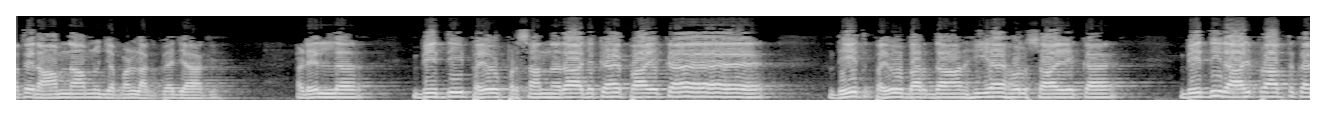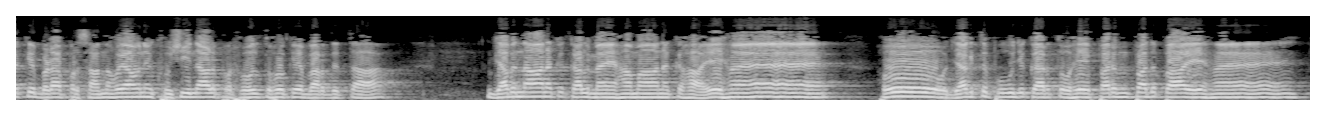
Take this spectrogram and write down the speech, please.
ਅਤੇ RAM ਨਾਮ ਨੂੰ ਜਪਣ ਲੱਗ ਪਿਆ ਜਾ ਕੇ। ਅੜਿਲ, ਬੇਦੀ ਭਇਓ ਪ੍ਰਸੰਨ, ਰਾਜ ਕਹਿ ਪਾਏ ਕੈ ਦੇਤ ਭਇਓ ਵਰਦਾਨ, ਹੀਐ ਹੁਲਸਾਏ ਕੈ ਬੇਦੀ ਰਾਜ ਪ੍ਰਾਪਤ ਕਰਕੇ ਬੜਾ ਪ੍ਰਸੰਨ ਹੋਇਆ, ਉਹਨੇ ਖੁਸ਼ੀ ਨਾਲ ਪ੍ਰਫੁੱਲਤ ਹੋ ਕੇ ਵਰ ਦਿੱਤਾ। ਜਬ ਨਾਨਕ ਕਲ ਮੈਂ ਹਮਾਨ ਕਹਾਏ ਹੈ ਹੋ ਜਗਤ ਪੂਜ ਕਰ ਤੋਹੇ ਪਰਮ ਪਦ ਪਾਏ ਹੈ।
